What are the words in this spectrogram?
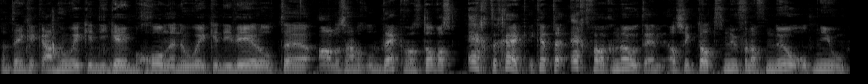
dan denk ik aan hoe ik in die game begon en hoe ik in die wereld eh, alles aan het ontdekken was. Dat was echt te gek. Ik heb daar echt van genoten. En als ik dat nu vanaf nul opnieuw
